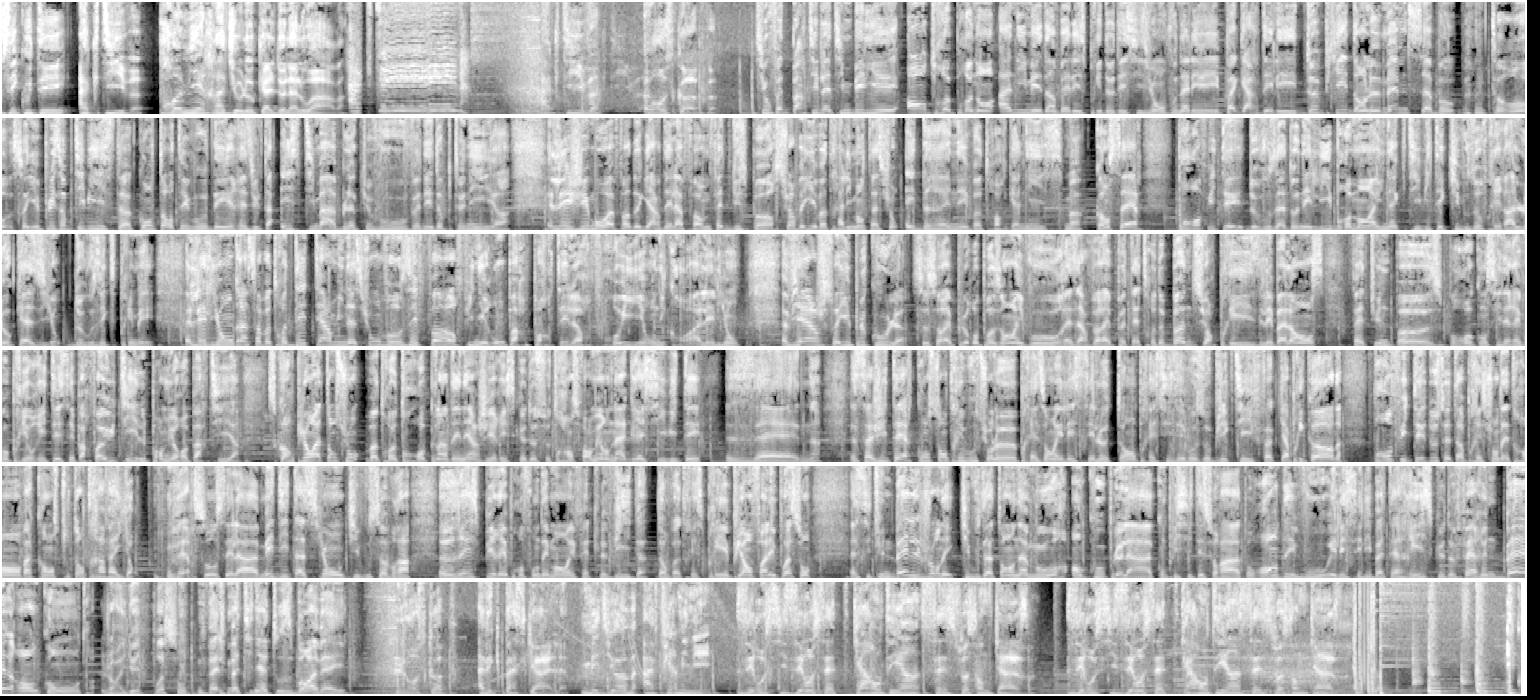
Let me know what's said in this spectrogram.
Vous écoutez Active, première radio locale de la Loire. Active. Active, Horoscope. Si vous faites partie de la team Bélier, entreprenant, animé d'un bel esprit de décision, vous n'allez pas garder les deux pieds dans le même sabot. Taureau, soyez plus optimiste. Contentez-vous des résultats estimables que vous venez d'obtenir. Les Gémeaux, afin de garder la forme, faites du sport, surveillez votre alimentation et drainez votre organisme. Cancer, profitez de vous adonner librement à une activité qui vous offrira l'occasion de vous exprimer. Les Lions, grâce à votre détermination, vos efforts finiront par porter leurs fruits. On y croit les lions. Vierge, soyez plus cool, ce serait plus reposant et vous réserverez peut-être de bonnes surprises. Les balances, faites une pause pour reconsidérer vos priorités, c'est parfois utile pour mieux repartir. Scorpion, attention, votre trop plein d'énergie risque de se transformer en agressivité zen. Sagittaire, concentrez-vous sur le présent et laissez le temps préciser vos objectifs. Capricorne, profitez de cette impression d'être en vacances tout en travaillant. Verseau, c'est la méditation qui vous sauvera. Respirez profondément et faites le vide dans votre esprit. Et puis enfin les poissons, c'est une belle journée qui vous attend en amour. En couple, la complicité sera au rendez-vous et les célibataires risquent de faire une belle rencontre. J'aurais dû être poisson. Belle matinée à tous, bon réveil. L'horoscope avec Pascal, médium à Firmini. 06 07 41 16 75. 06 07 41 16 75.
